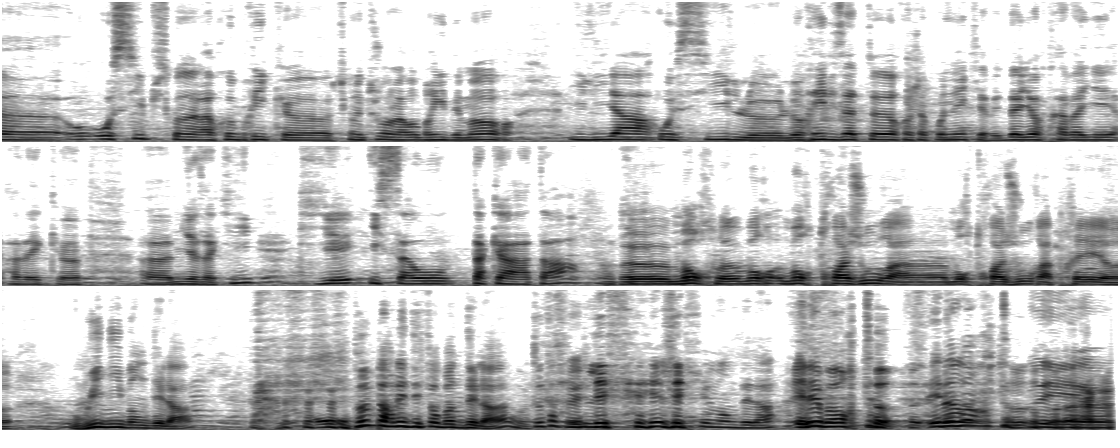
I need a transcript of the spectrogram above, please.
Euh, au- aussi, puisqu'on a la rubrique, euh, puisqu'on est toujours dans la rubrique des morts, il y a aussi le, réalisateur japonais qui avait d'ailleurs travaillé avec euh, euh, Miyazaki, qui est Isao Takahata. Euh, mort, trois jours, mort trois jours après Winnie Mandela. On, peut parler d'effet Mandela, tout à fait. L'effet, l'effet Mandela. Elle est morte. Elle est morte. Mais, euh,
